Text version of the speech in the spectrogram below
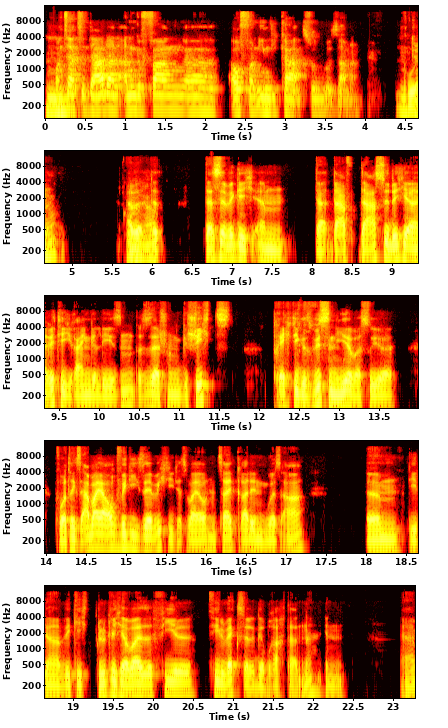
mhm. und hatte da dann angefangen, äh, auch von ihm die Karten zu sammeln. Cool. Okay. Aber ja. das, das, ist ja wirklich, ähm, da, da, da hast du dich ja richtig reingelesen. Das ist ja schon geschichtsträchtiges Wissen hier, was du hier vorträgst, aber ja auch wirklich sehr wichtig. Das war ja auch eine Zeit gerade in den USA, ähm, die da wirklich glücklicherweise viel, viel Wechsel gebracht hat, ne? In, ja,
